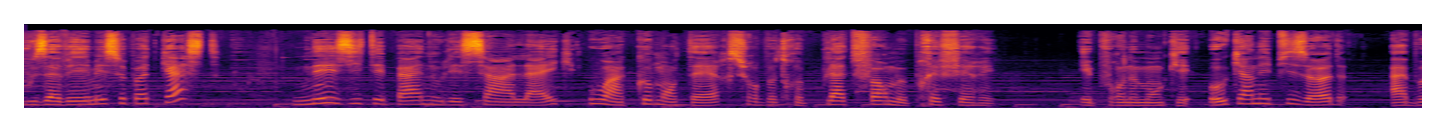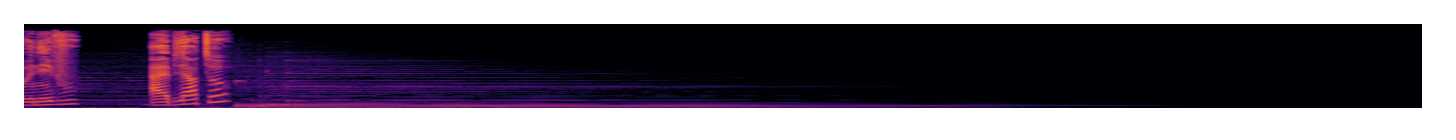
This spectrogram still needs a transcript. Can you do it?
Vous avez aimé ce podcast? N'hésitez pas à nous laisser un like ou un commentaire sur votre plateforme préférée. Et pour ne manquer aucun épisode, abonnez-vous. À bientôt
